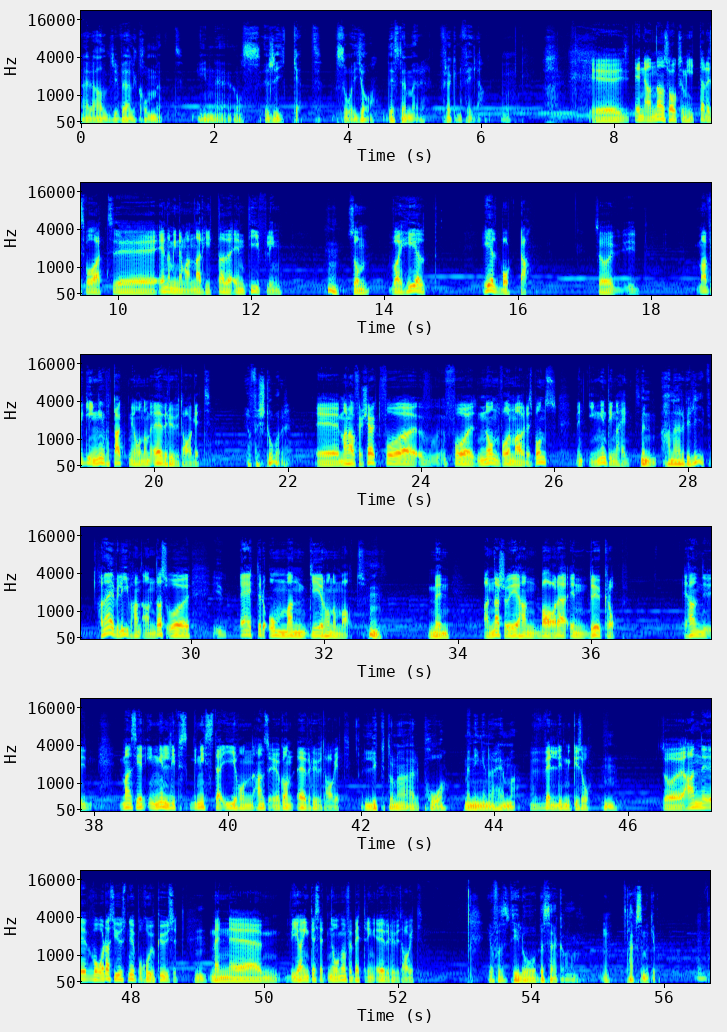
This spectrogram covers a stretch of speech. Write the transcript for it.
är aldrig välkommet inne hos riket. Så ja, det stämmer, fröken Feila. Eh, en annan sak som hittades var att eh, en av mina mannar hittade en tiefling Hmm. som var helt, helt borta. Så eh, man fick ingen kontakt med honom överhuvudtaget. Jag förstår. Eh, man har försökt få, få någon form av respons, men ingenting har hänt. Men han är vid liv? Han är vid liv, han andas och äter om man ger honom mat. Hmm. Men annars så är han bara en död kropp. Han, eh, man ser ingen livsgnista i hon, hans ögon överhuvudtaget. Lyktorna är på, men ingen är hemma. Väldigt mycket så. Mm. Så han eh, vårdas just nu på sjukhuset. Mm. Men eh, vi har inte sett någon förbättring överhuvudtaget. Jag får se till att besöka honom. Mm. Tack så mycket. Mm.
